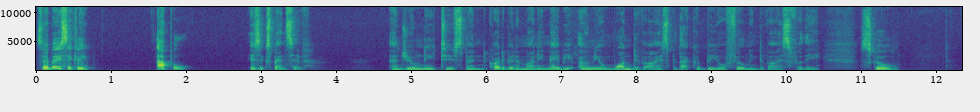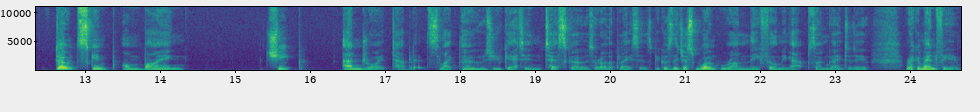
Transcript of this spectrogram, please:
So basically Apple is expensive and you'll need to spend quite a bit of money maybe only on one device but that could be your filming device for the school. Don't skimp on buying cheap Android tablets like those you get in Tesco's or other places because they just won't run the filming apps I'm going to do recommend for you.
